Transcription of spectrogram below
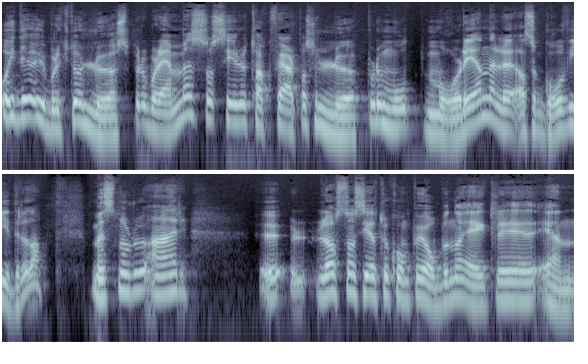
Og i det øyeblikket du har løst problemet, så sier du takk for hjelpa, så løper du mot målet igjen, eller altså gå videre, da. Mens når du er eh, La oss nå si at du kommer på jobben, og egentlig en,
